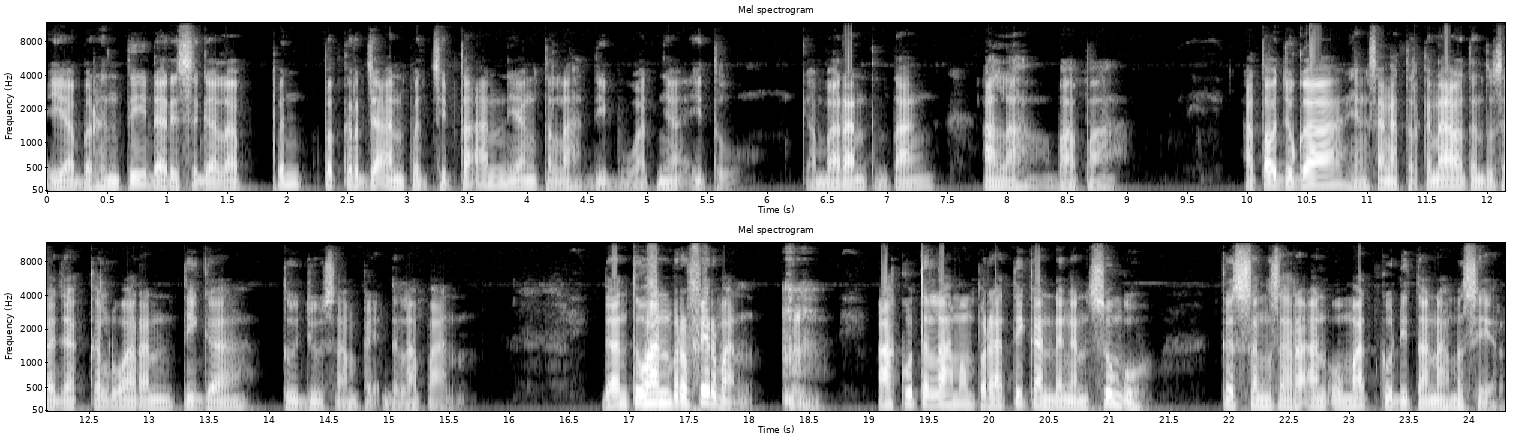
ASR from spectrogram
ia berhenti dari segala pekerjaan penciptaan yang telah dibuatnya itu. Gambaran tentang Allah Bapa. Atau juga yang sangat terkenal tentu saja Keluaran 3, 7 sampai 8. Dan Tuhan berfirman, Aku telah memperhatikan dengan sungguh kesengsaraan umatku di tanah Mesir,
